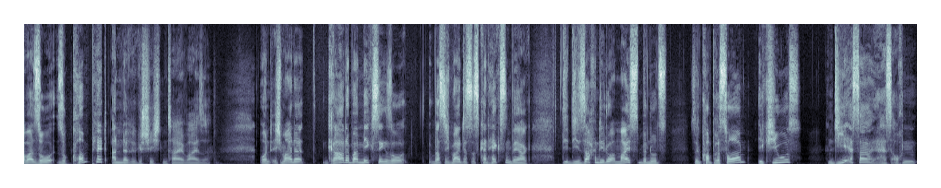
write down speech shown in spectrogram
aber so, so komplett andere Geschichten teilweise. Und ich meine, gerade beim Mixing so, was ich meine, das ist kein Hexenwerk. Die, die Sachen, die du am meisten benutzt, sind Kompressoren, EQs Ein De-Esser, ja, ist auch ein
